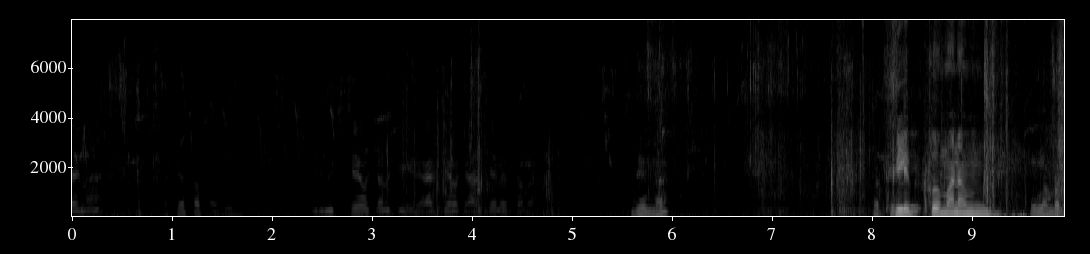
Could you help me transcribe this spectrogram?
ఆయన ఇది మిక్స్ చేయవచ్చు యాడ్ చేయవచ్చు యాడ్ చేయలేదు కదా. క్లిప్ మనం ఈ నంబర్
